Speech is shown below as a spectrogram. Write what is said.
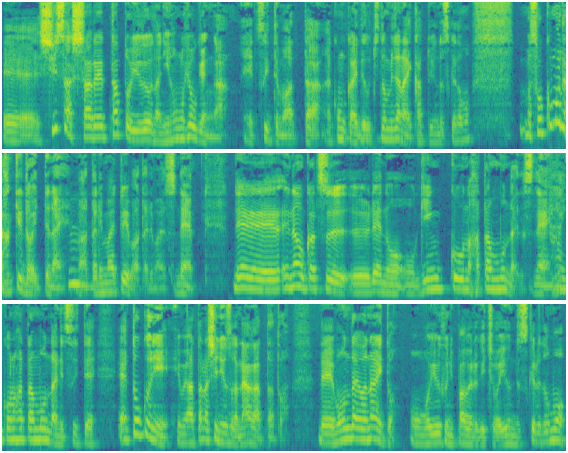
えー、示唆されたというような日本語表現がえー、ついて回った、今回で打ち止めじゃないかというんですけども、まあ、そこまではっきりとは言ってない。まあ、当たり前といえば当たり前ですね。で、なおかつ、例の銀行の破綻問題ですね。銀行の破綻問題について、え特に新しいニュースがなかったと。で、問題はないというふうにパウエル議長は言うんですけれども、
